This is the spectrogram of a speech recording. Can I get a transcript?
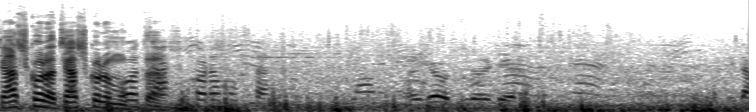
চাষ করা চাষ করা মুক্তা। চাষ করা মুক্তা। এটা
